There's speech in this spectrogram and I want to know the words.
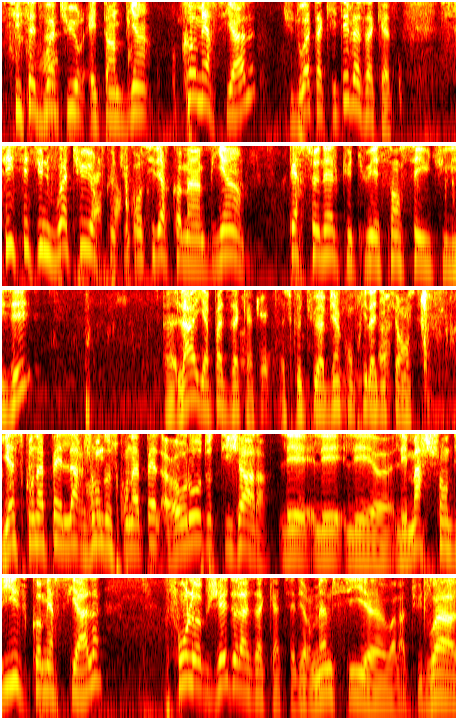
si cette voiture est un bien commercial, tu dois t'acquitter de la zakat. Si c'est une voiture que tu considères comme un bien personnel que tu es censé utiliser, euh, là, il n'y a pas de zakat. Est-ce que tu as bien compris la différence Il y a ce qu'on appelle l'argent de ce qu'on appelle tijara. Les, les, les, euh, les marchandises commerciales font l'objet de la zakat. C'est-à-dire même si euh, voilà, tu dois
